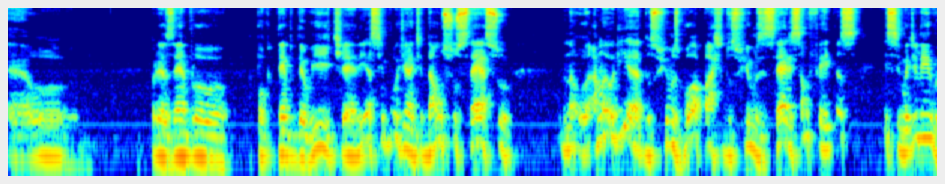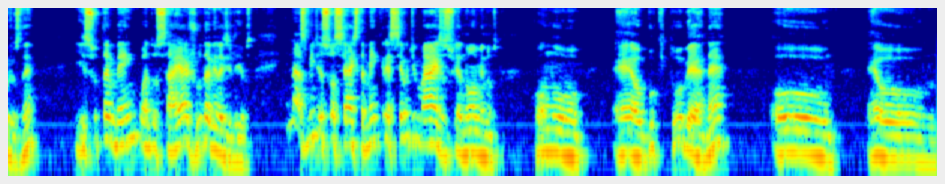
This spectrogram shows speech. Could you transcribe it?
é, o, por exemplo, pouco tempo The Witcher, e assim por diante. Dá um sucesso. A maioria dos filmes, boa parte dos filmes e séries são feitas em cima de livros, né? Isso também, quando sai, ajuda a venda de livros nas mídias sociais também cresceu demais os fenômenos, como é, o booktuber, né? ou é, o,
